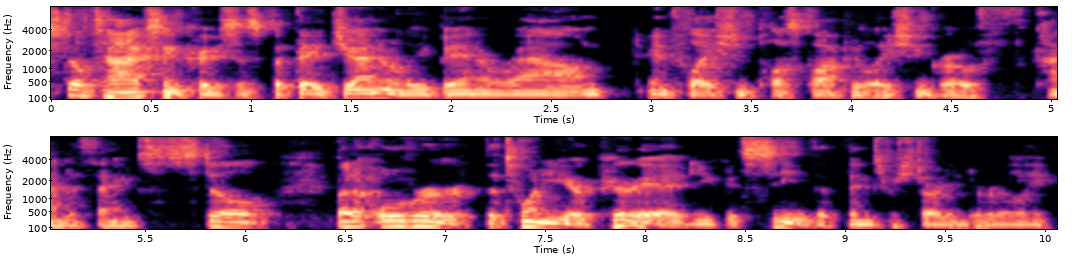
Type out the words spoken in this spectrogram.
still tax increases, but they've generally been around inflation plus population growth kind of things. Still, but over the 20 year period, you could see that things were starting to really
